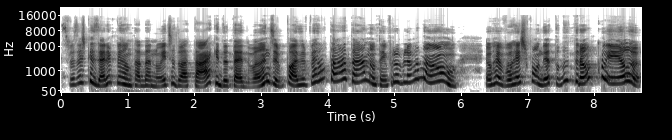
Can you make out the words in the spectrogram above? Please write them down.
se vocês quiserem perguntar da noite do ataque do Ted Bundy, pode perguntar, tá? Não tem problema não. Eu vou responder tudo tranquilo.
